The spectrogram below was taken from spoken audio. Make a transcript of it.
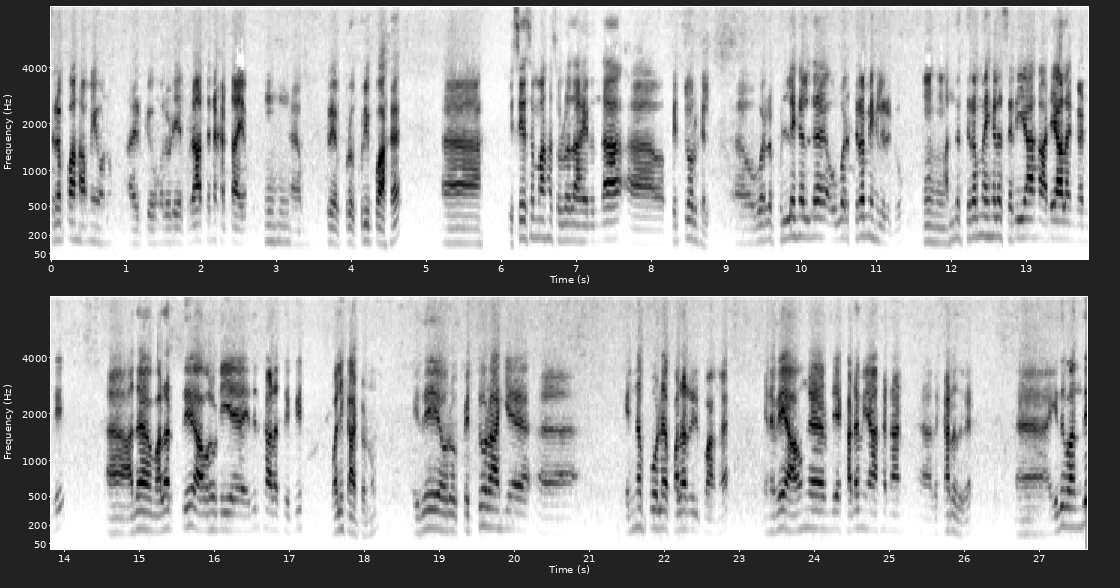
சிறப்பாக அமையணும். அதற்கு உங்களுடைய பிரார்த்தனை கட்டாயம். குறிப்பாக விசேஷமாக சொல்வதாக இருந்தா பெற்றோர்கள் ஒவ்வொரு பிள்ளைகளோட ஒவ்வொரு திறமைகள் இருக்கும். அந்த திறமைகளை சரியாக அடையாளம் கண்டு அதை வளர்த்து அவருடைய எதிர்காலத்துக்கு வழிகாட்டணும். இது ஒரு பெற்றோராகிய என்ன போல பலர் இருப்பாங்க. எனவே அவங்களுடைய கடமையாக நான் அதை கருதுறேன். அஹ், இது வந்து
